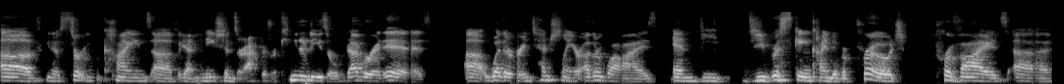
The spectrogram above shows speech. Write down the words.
of you know certain kinds of again nations or actors or communities or whatever it is uh, whether intentionally or otherwise and the de-risking kind of approach provides uh,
